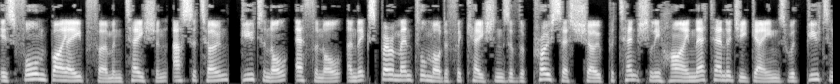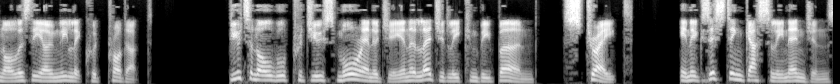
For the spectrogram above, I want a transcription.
is formed by ABE fermentation acetone, butanol, ethanol and experimental modifications of the process show potentially high net energy gains with butanol as the only liquid product. Butanol will produce more energy and allegedly can be burned straight in existing gasoline engines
